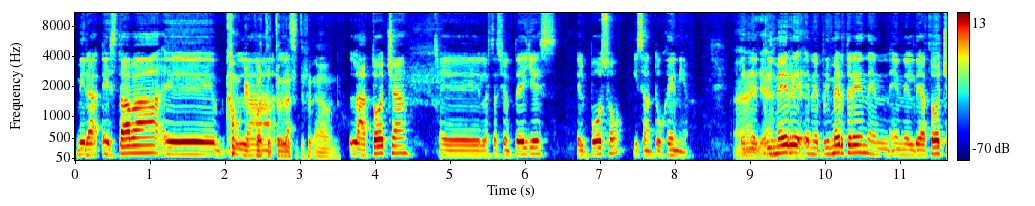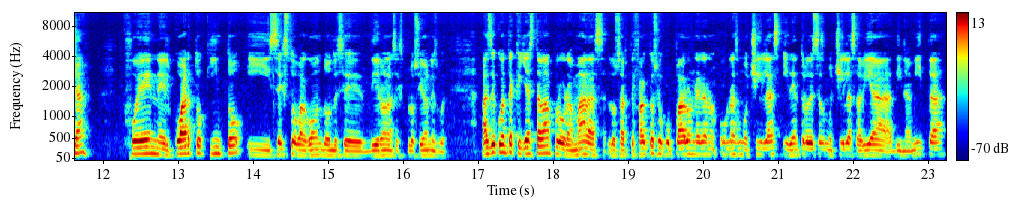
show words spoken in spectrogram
Mira, estaba eh, ¿Cómo que la, cuatro la- trenes? Ah, bueno. la Atocha, eh, la estación Telles, El Pozo y Santa Eugenia. en, Ah, el ya, primer, en el primer tren, en, en el de Atocha, fue en el cuarto, quinto y sexto vagón donde se dieron las explosiones, güey. Haz de cuenta que ya estaban programadas. Los artefactos que ocuparon eran unas mochilas y dentro de esas mochilas había dinamita,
